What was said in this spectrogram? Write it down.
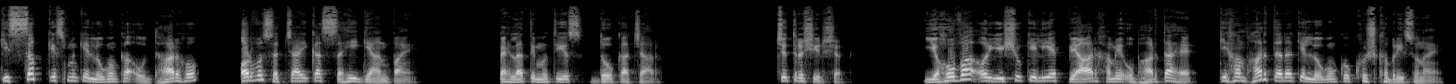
कि सब किस्म के लोगों का उद्धार हो और वो सच्चाई का सही ज्ञान पाए। पहला तिमुतियस दो का चार। चित्र शीर्षक यहोवा और यीशु के लिए प्यार हमें उभारता है कि हम हर तरह के लोगों को खुशखबरी सुनाएँ।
